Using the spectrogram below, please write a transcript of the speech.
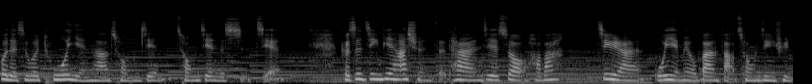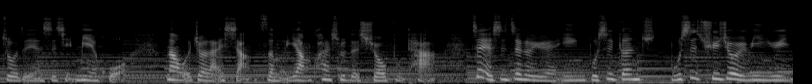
或者是会拖延他重建重建的时间。可是今天他选择泰然接受，好吧。既然我也没有办法冲进去做这件事情灭火，那我就来想怎么样快速的修复它。这也是这个原因，不是跟不是屈就于命运，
